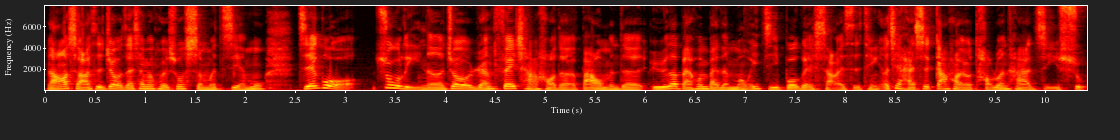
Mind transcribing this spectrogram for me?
然后小 S 就有在下面回说什么节目？结果。助理呢，就人非常好的把我们的娱乐百分百的某一集播给小 S 听，而且还是刚好有讨论他的集数。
